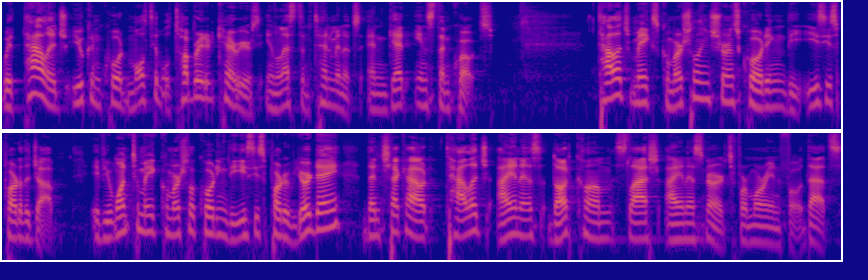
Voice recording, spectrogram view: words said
With Talage, you can quote multiple top rated carriers in less than 10 minutes and get instant quotes. Talage makes commercial insurance quoting the easiest part of the job. If you want to make commercial quoting the easiest part of your day, then check out talageins.com slash insnerds for more info. That's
